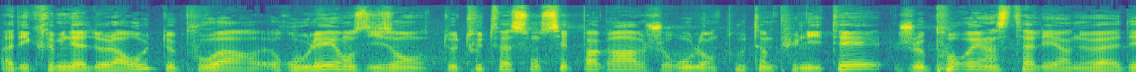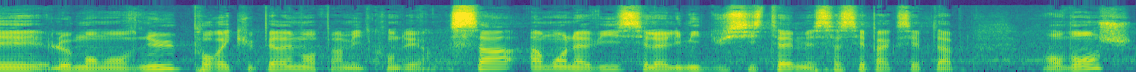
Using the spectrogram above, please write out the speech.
à des criminels de la route de pouvoir rouler en se disant de toute façon c'est pas grave, je roule en toute impunité, je pourrais installer un EAD le moment venu pour récupérer mon permis de conduire. Ça, à mon avis, c'est la limite du système et ça c'est pas acceptable. En revanche,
